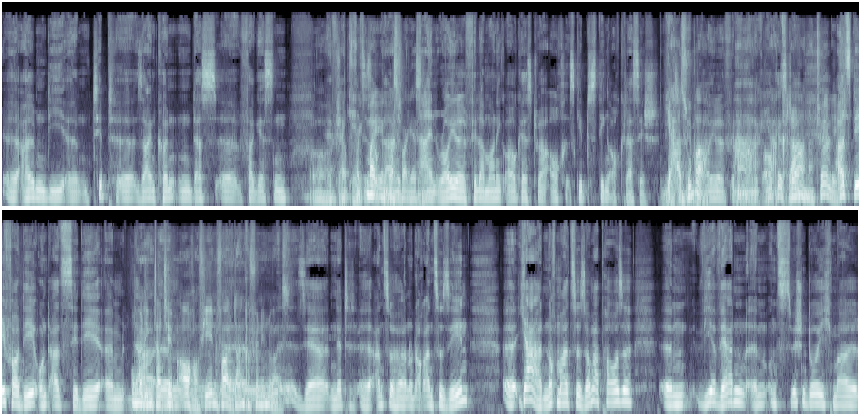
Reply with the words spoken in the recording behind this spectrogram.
äh, Alben, die äh, ein Tipp äh, sein könnten, das äh, vergessen. Oh, Äh, ich vielleicht hab mal irgendwas nicht. vergessen. Nein, Royal Philharmonic Orchestra, auch, es gibt das Ding auch klassisch. Ja, dem super. Royal Philharmonic Ah, ja, Orchestra. klar, natürlich. Als DVD und als CD. Ähm, Unbedingter da, Tipp ähm, auch, auf jeden Fall. Danke für den Hinweis. äh, Sehr nett anzuhören und auch anzusehen. Ja, nochmal zur Sommerpause. Ähm, wir werden ähm, uns zwischendurch mal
